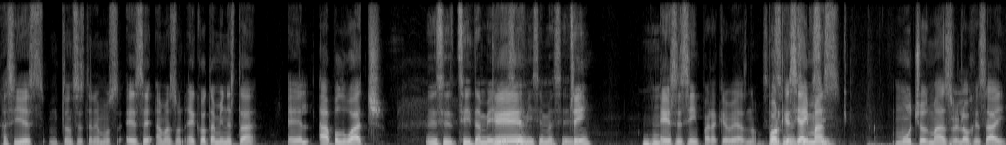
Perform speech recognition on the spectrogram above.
Así es. Entonces tenemos ese Amazon Echo. También está el Apple Watch ese sí, también. ese a mí se me hace. Sí. Ese sí, para que veas, ¿no? Porque si hay más. Muchos más relojes hay.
